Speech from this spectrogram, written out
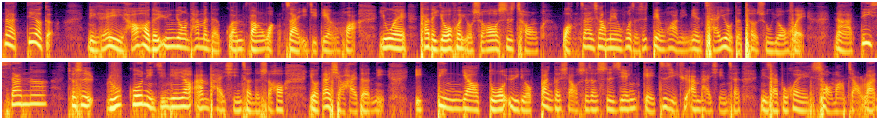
那第二个。你可以好好的运用他们的官方网站以及电话，因为它的优惠有时候是从网站上面或者是电话里面才有的特殊优惠。那第三呢，就是如果你今天要安排行程的时候，有带小孩的你，一定要多预留半个小时的时间给自己去安排行程，你才不会手忙脚乱。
